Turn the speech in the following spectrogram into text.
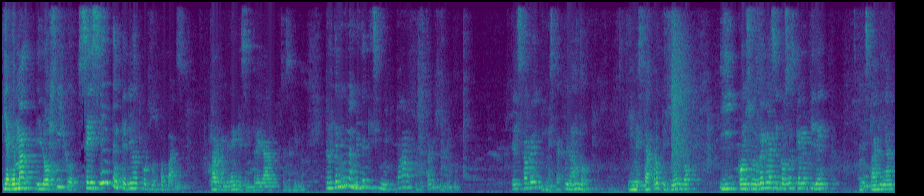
Y además, los hijos se sienten queridos por sus papás. Claro, en la medida en que se entregan, se ¿no? Pero también en la medida que dicen, mi papá me está vigilando. Él sabe y me está cuidando. Y me está protegiendo. Y con sus reglas y cosas que me pide, me está guiando.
